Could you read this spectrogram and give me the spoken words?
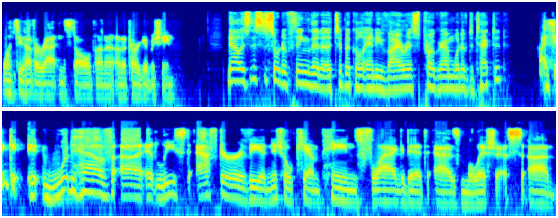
once you have a rat installed on a on a target machine. Now, is this the sort of thing that a typical antivirus program would have detected? I think it, it would have, uh, at least after the initial campaigns flagged it as malicious. Um,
